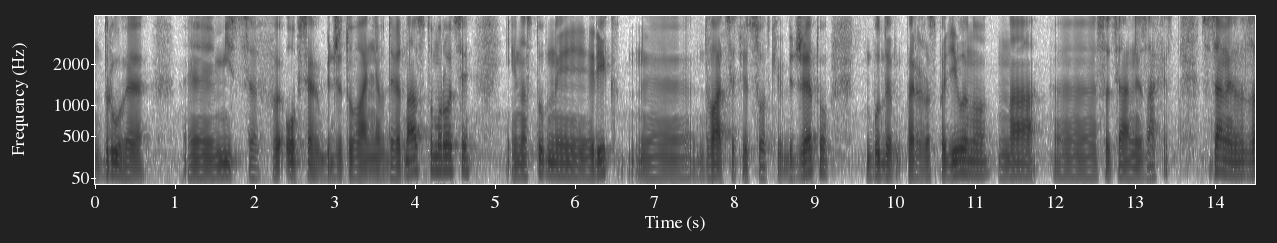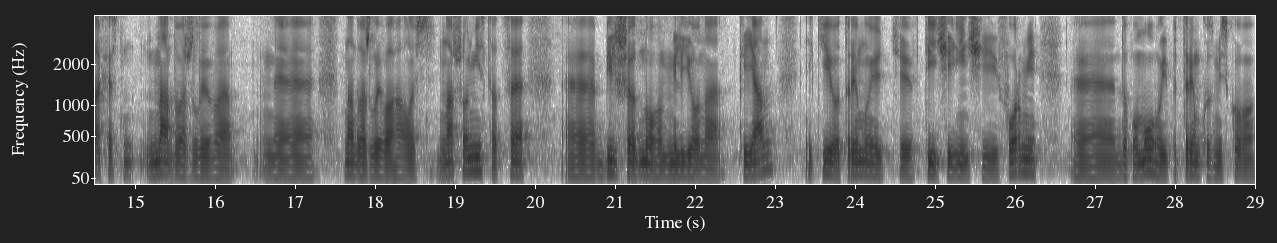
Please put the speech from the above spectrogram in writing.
друге місце в обсяг бюджетування в 2019 році. І наступний рік е, 20% бюджету буде перерозподілено на е, соціальний захист. Соціальний захист надважлива, е, надважлива галузь нашого міста. Це е, більше одного мільйона киян, які отримують в тій чи іншій формі е, допомогу і підтримку з міського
